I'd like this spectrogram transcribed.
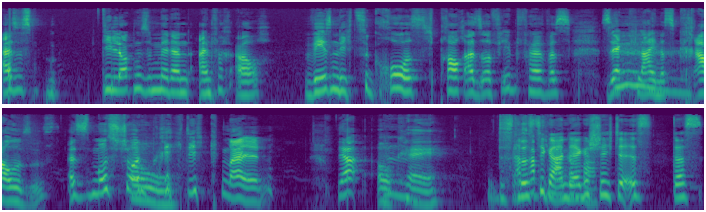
also es, die Locken sind mir dann einfach auch wesentlich zu groß. Ich brauche also auf jeden Fall was sehr kleines, krauses. Also es muss schon Oh. richtig knallen. Ja, Okay. Das, Das Lustige an der gemacht. Geschichte ist, dass.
